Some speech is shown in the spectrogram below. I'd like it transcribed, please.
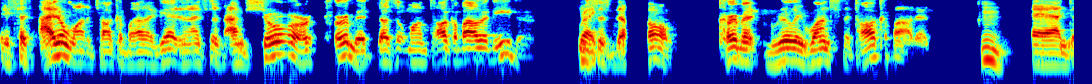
He says, I don't want to talk about it again. And I says, I'm sure Kermit doesn't want to talk about it either. He right. says, no, no, Kermit really wants to talk about it. Mm. And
